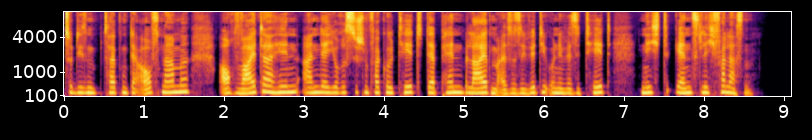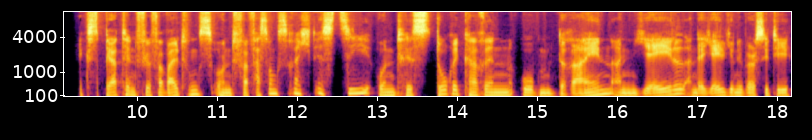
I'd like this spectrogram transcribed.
zu diesem Zeitpunkt der Aufnahme, auch weiterhin an der juristischen Fakultät der Penn bleiben. Also sie wird die Universität nicht gänzlich verlassen. Expertin für Verwaltungs- und Verfassungsrecht ist sie und Historikerin obendrein an Yale, an der Yale University.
